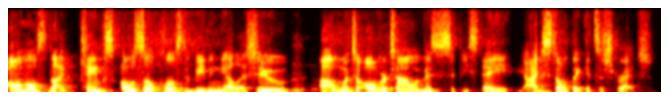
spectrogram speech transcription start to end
almost like came oh so close to beating LSU. Uh, went to overtime with Mississippi State. I just don't think it's a stretch.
